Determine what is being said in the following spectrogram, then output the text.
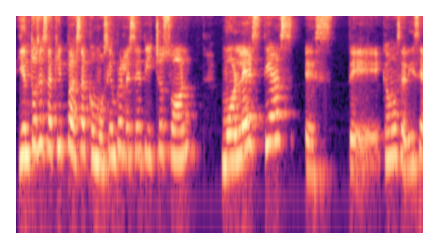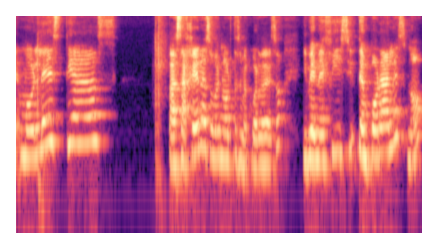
Y entonces aquí pasa, como siempre les he dicho, son molestias, este, ¿cómo se dice? Molestias pasajeras, o bueno, ahorita se me acuerda de eso, y beneficios temporales, ¿no?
